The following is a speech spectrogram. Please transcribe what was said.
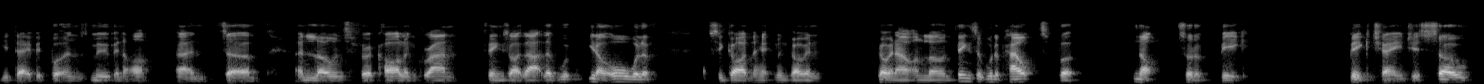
your David Buttons moving on and um, and loans for Karlan Grant, things like that. That would you know all will have obviously Gardner Hickman going going out on loan, things that would have helped, but not sort of big big changes. So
